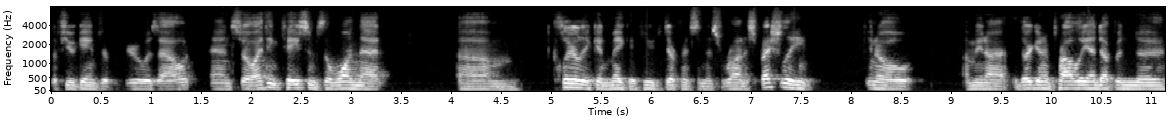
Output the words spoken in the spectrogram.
the few games that Drew was out. And so I think Taysom's the one that, um, clearly can make a huge difference in this run, especially, you know, I mean, uh, they're going to probably end up in uh,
